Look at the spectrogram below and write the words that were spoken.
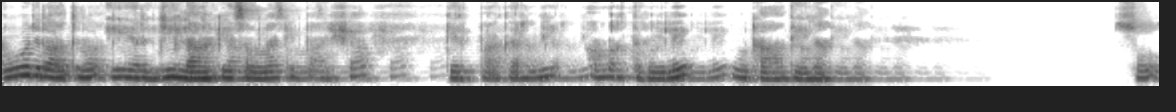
ਰੋਜ਼ ਰਾਤ ਨੂੰ ਇਹ ਅਰਜੀ ਲਾ ਕੇ ਸੌਣਾ ਕਿ ਪਾਤਸ਼ਾਹ, ਕਿਰਪਾ ਕਰਨੀ, ਅੰਮ੍ਰਿਤ ਵੇਲੇ ਉਠਾ ਦੇਣਾ। ਸੋ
